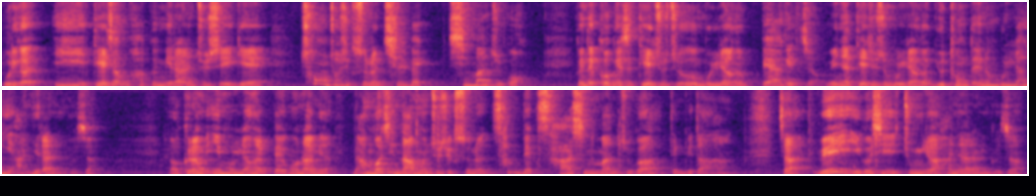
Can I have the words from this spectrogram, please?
우리가 이 대정화금이라는 주식의 총 주식수는 710만 주고 근데 거기에서 대주주 물량은 빼야겠죠. 왜냐 대주주 물량은 유통되는 물량이 아니라는 거죠. 어, 그럼 이 물량을 빼고 나면 나머지 남은 주식수는 340만 주가 됩니다. 자 왜 이것이 중요하냐라는 거죠.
